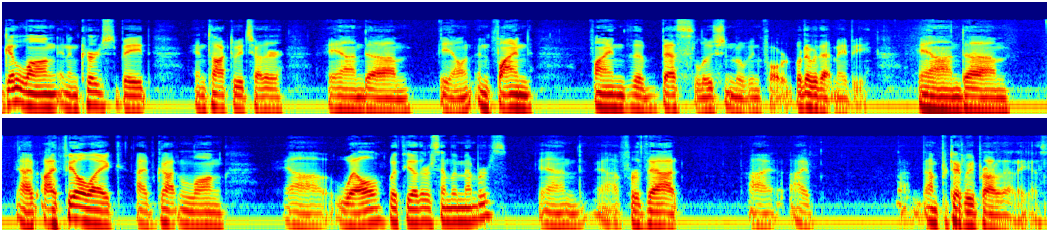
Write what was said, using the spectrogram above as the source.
get along and encourage debate and talk to each other and um, you know and find find the best solution moving forward whatever that may be and um, I, I, feel like I've gotten along uh, well with the other assembly members, and uh, for that, I, I I'm particularly proud of that. I guess.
